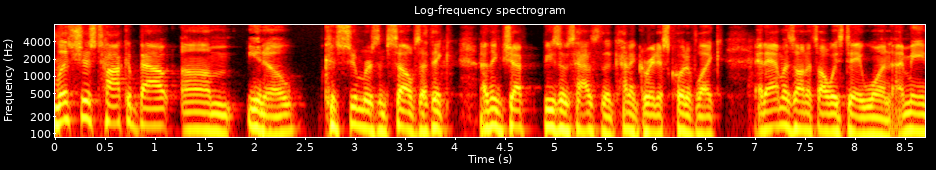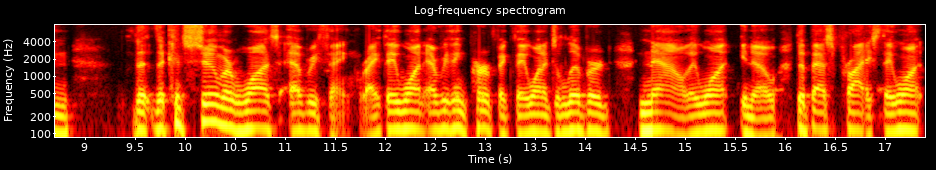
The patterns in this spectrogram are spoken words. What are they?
let's just talk about um, you know consumers themselves. I think I think Jeff Bezos has the kind of greatest quote of like at Amazon, it's always day one. I mean, the the consumer wants everything, right? They want everything perfect. They want it delivered now. They want you know the best price. They want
